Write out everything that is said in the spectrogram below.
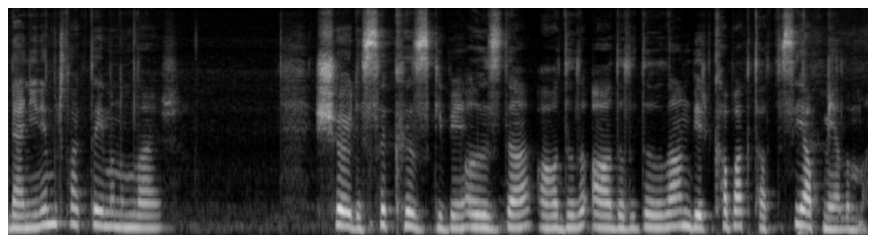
Ben yine mutfaktayım hanımlar. Şöyle sakız gibi ağızda ağdalı ağdalı dağılan bir kabak tatlısı yapmayalım mı?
